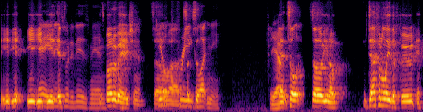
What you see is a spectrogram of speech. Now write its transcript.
hey, it is what it is, man. It's motivation. So guilt-free uh, so, so, gluttony. Yeah. So so you know definitely the food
